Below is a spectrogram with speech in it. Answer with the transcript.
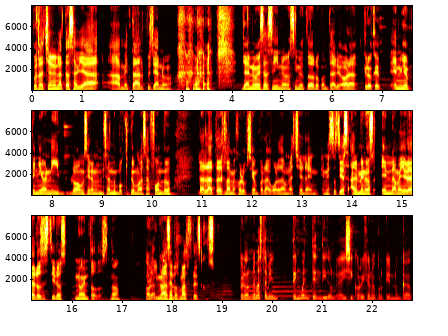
pues la chela en lata sabía a metal, pues ya no, ya no es así, ¿no? Sino todo lo contrario. Ahora, creo que, en mi opinión, y lo vamos a ir analizando un poquito más a fondo, la lata es la mejor opción para guardar una chela en, en estos días, al menos en la mayoría de los estilos, no en todos, ¿no? Ahora, y pero- más en los más frescos. Perdón, nada más también tengo entendido, ahí sí corríjanme porque nunca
